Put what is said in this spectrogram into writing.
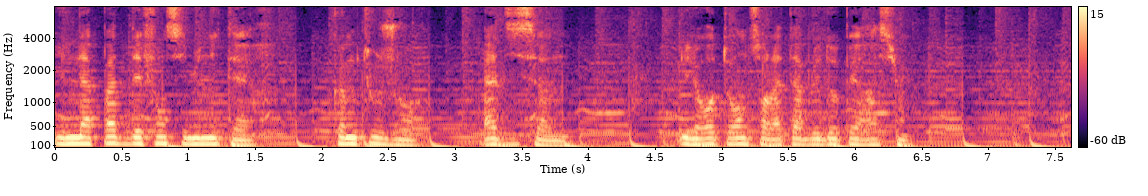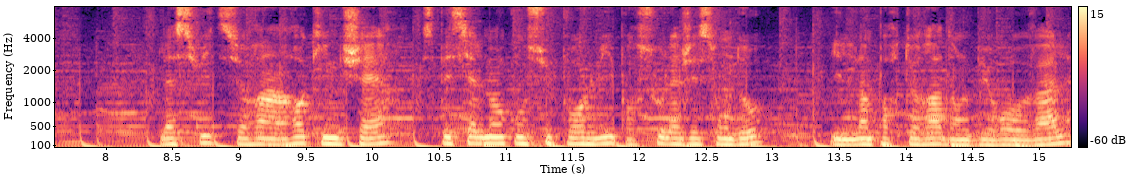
Il n'a pas de défense immunitaire. Comme toujours, Addison. Il retourne sur la table d'opération. La suite sera un rocking chair spécialement conçu pour lui pour soulager son dos il l'emportera dans le bureau ovale,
